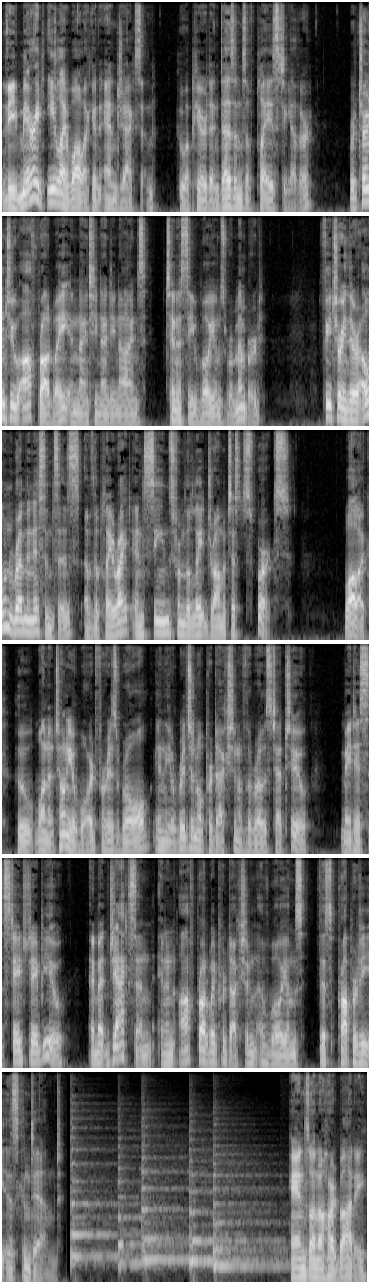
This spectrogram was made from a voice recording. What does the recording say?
The married Eli Wallach and Anne Jackson, who appeared in dozens of plays together, returned to off Broadway in 1999's Tennessee Williams Remembered, featuring their own reminiscences of the playwright and scenes from the late dramatist's works. Wallach, who won a Tony Award for his role in the original production of The Rose Tattoo, made his stage debut and met Jackson in an off Broadway production of Williams' This Property is Condemned. Hands on a Hard Body,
